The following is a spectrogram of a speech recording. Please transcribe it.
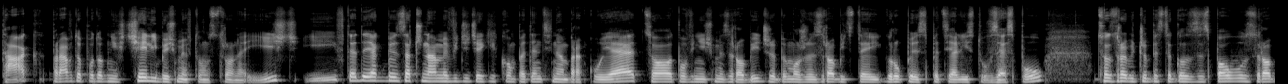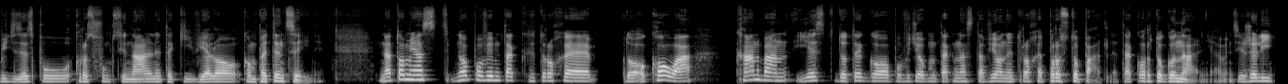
tak, prawdopodobnie chcielibyśmy w tą stronę iść i wtedy jakby zaczynamy widzieć, jakich kompetencji nam brakuje, co powinniśmy zrobić, żeby może zrobić z tej grupy specjalistów zespół, co zrobić, żeby z tego zespołu zrobić zespół crossfunkcjonalny, taki wielokompetencyjny. Natomiast, no powiem tak trochę dookoła, Kanban jest do tego, powiedziałbym tak, nastawiony trochę prostopadle, tak ortogonalnie. A więc jeżeli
